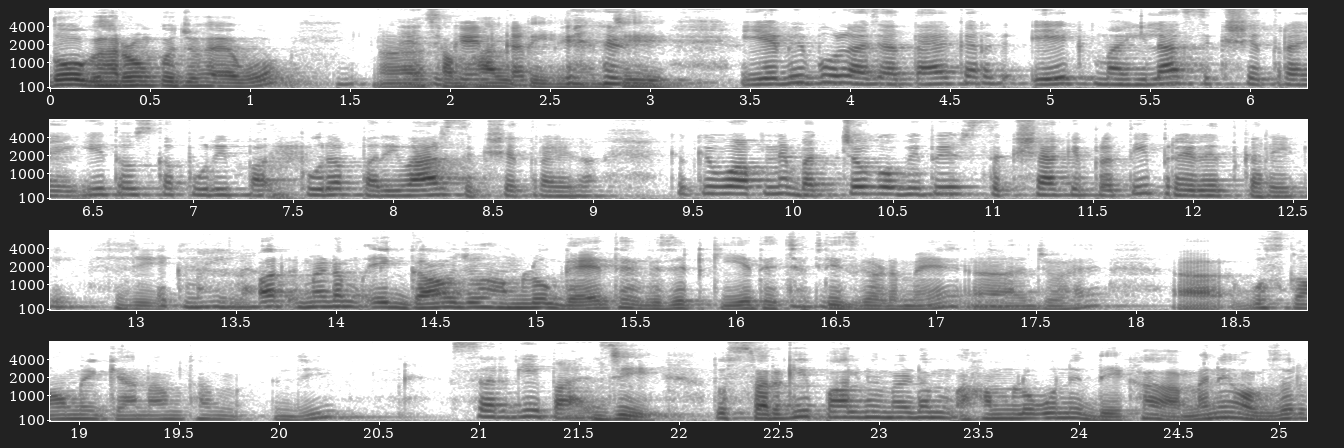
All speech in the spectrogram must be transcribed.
दो घरों को जो है वो संभालती हैं जी। ये भी बोला जाता है अगर एक महिला शिक्षित रहेगी तो उसका पूरी पूरा परिवार शिक्षित रहेगा क्योंकि वो अपने बच्चों को भी फिर शिक्षा के प्रति प्रेरित करेगी जी। एक महिला। और मैडम एक गाँव जो हम लोग गए थे विज़िट किए थे छत्तीसगढ़ में जो है उस गाँव में क्या नाम था जी? सरगी पाल जी तो सरगी पाल में मैडम हम लोगों ने देखा मैंने ऑब्ज़र्व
